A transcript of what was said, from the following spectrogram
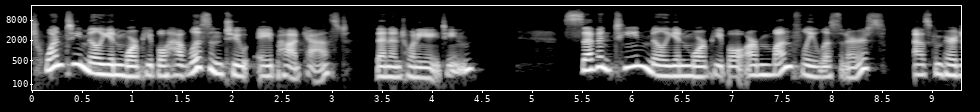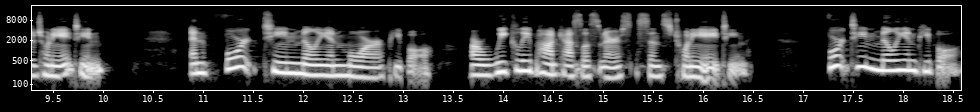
20 million more people have listened to a podcast than in 2018. 17 million more people are monthly listeners as compared to 2018. And 14 million more people are weekly podcast listeners since 2018. 14 million people.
